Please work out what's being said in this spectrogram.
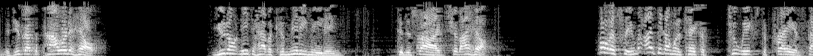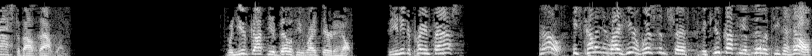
If you've got the power to help, you don't need to have a committee meeting to decide, should I help? Oh, let's see. I think I'm going to take a, two weeks to pray and fast about that one. When you've got the ability right there to help. Do you need to pray and fast? No. He's telling you right here, wisdom says, if you've got the ability to help,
